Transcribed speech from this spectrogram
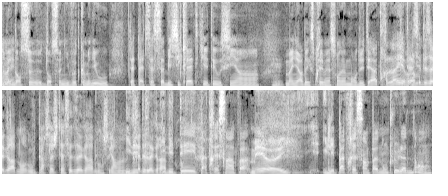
on ouais. est dans ce dans ce niveau de comédie où peut-être sa bicyclette qui était aussi un, mmh. une manière d'exprimer son amour du théâtre. Là, il était vraiment... assez désagréable. Où le personnage était assez désagréable. On se il très était, désagréable. Il était pas très sympa. Mais il, il est pas très sympa non plus là-dedans.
